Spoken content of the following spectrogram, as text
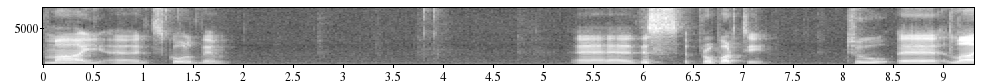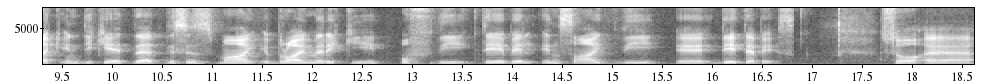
my uh, let's call them uh, this property to like indicate that this is my primary key of the table inside the uh, database. So uh,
